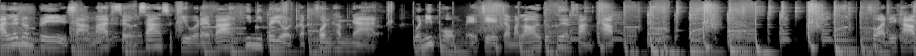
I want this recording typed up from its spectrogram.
การเล่นดนตรีสามารถเสริมสร้างสกิลอะไรบ้างที่มีประโยชน์กับคนทำงาน วันนี้ผมเอเจจะมาเล่าให้เพื่อนๆฟังครับ สวัสดีครับ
